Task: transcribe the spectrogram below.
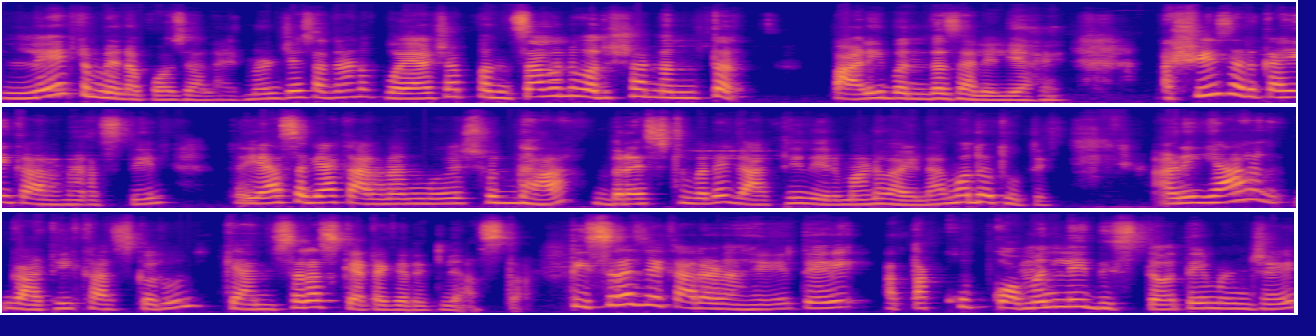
लेट मेनपॉज आलाय म्हणजे साधारण वयाच्या पंचावन्न वर्षानंतर पाळी बंद झालेली आहे. अशी जर काही कारणं असतील तर या सगळ्या कारणांमुळे सुद्धा ब्रेस्टमध्ये गाठी निर्माण व्हायला मदत होते. आणि ह्या गाठी खास करून कॅन्सरस कॅटेगरीतल्या असतात. तिसरं जे कारण आहे ते आता खूप कॉमनली दिसतं ते म्हणजे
